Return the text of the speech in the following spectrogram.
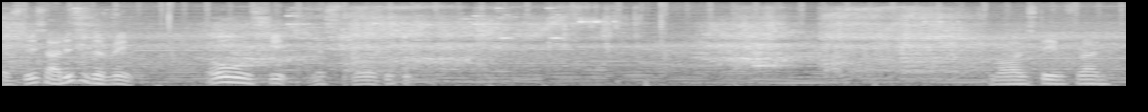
What's this? Ah, this is the red. Oh shit, let's go take it. Come on, stay in front.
